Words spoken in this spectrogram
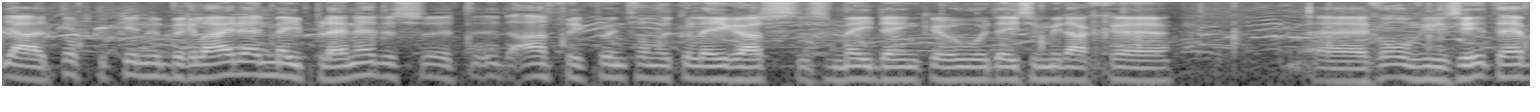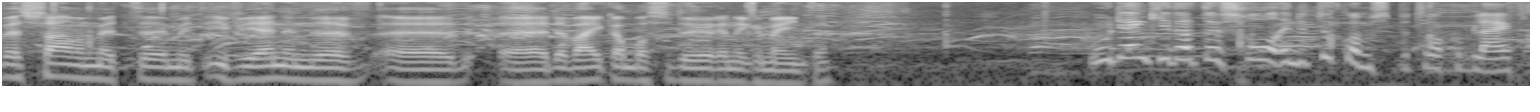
ja, toch de kinderen begeleiden en meeplannen. Dus het, het aanspreekpunt van de collega's. Dus meedenken hoe we deze middag eh, eh, georganiseerd hebben. Samen met, eh, met IVN en de, eh, eh, de wijkambassadeur en de gemeente. Hoe denk je dat de school in de toekomst betrokken blijft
